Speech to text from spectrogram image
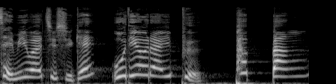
재미와 지식의 오디오 라이프. 팝빵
